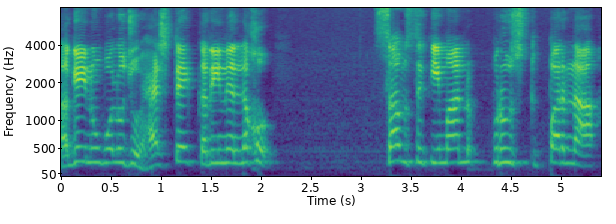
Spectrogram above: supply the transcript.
અગેન હું બોલું છું હેશટેગ કરીને લખો. સમસ્થિતિમાન પૃષ્ઠ પરના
